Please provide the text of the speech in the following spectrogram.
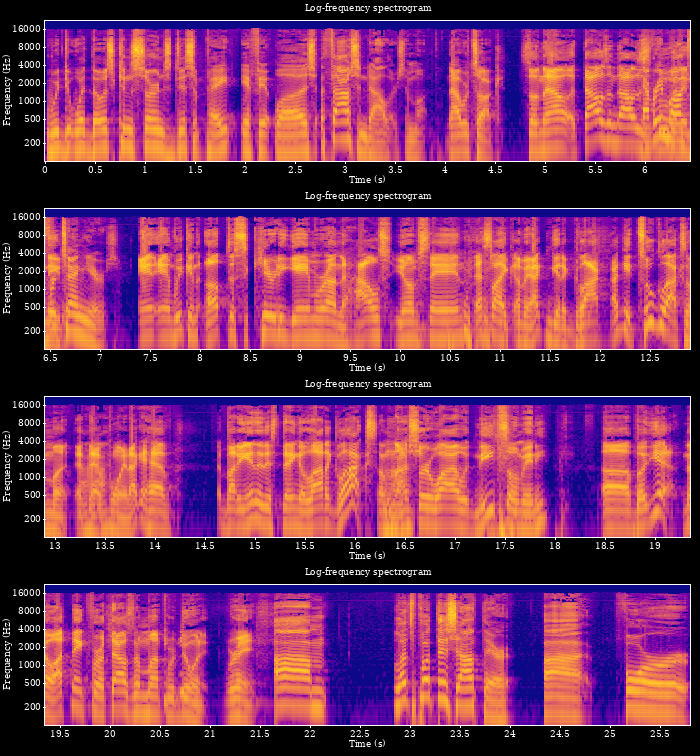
would would those concerns dissipate if it was thousand dollars a month Now we're talking. So now a thousand dollars every month for needle. ten years? and and we can up the security game around the house. You know what I'm saying? That's like, I mean, I can get a Glock. I get two Glocks a month at Uh-huh. that point. I can have by the end of this thing a lot of Glocks. I'm not sure why I would need so many. Uh, but yeah, no, I think for a thousand a month, we're doing it. We're in. Uh, let's put this out there uh, for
